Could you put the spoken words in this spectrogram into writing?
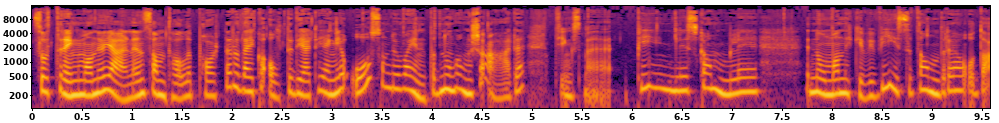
så trenger man jo gjerne en samtalepartner, og det er ikke alltid de er tilgjengelige. Og som du var inne på, noen ganger så er det ting som er pinlig, skammelig, noe man ikke vil vise til andre. Og da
